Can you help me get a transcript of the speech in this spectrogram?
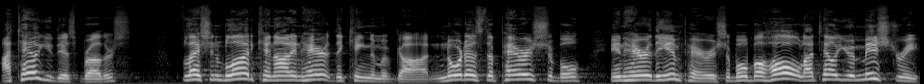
I tell you this, brothers flesh and blood cannot inherit the kingdom of God, nor does the perishable inherit the imperishable. Behold, I tell you a mystery.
